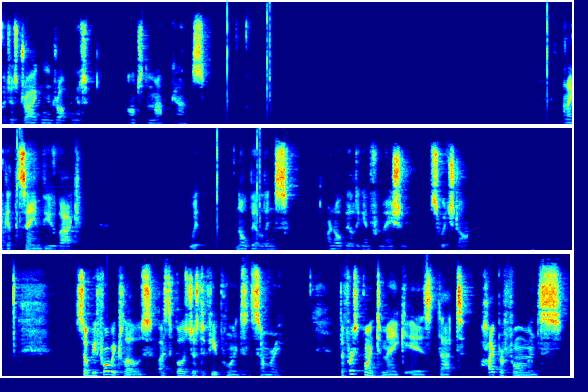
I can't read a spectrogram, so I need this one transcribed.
by just dragging and dropping it onto the map canvas. And I get the same view back with no buildings or no building information switched on. So before we close, I suppose just a few points in summary. The first point to make is that high performance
